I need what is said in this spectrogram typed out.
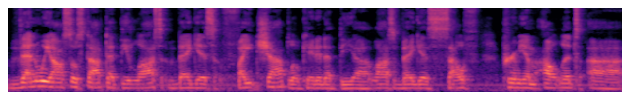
Then we also stopped at the Las Vegas Fight Shop, located at the uh, Las Vegas South Premium Outlet. Uh,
